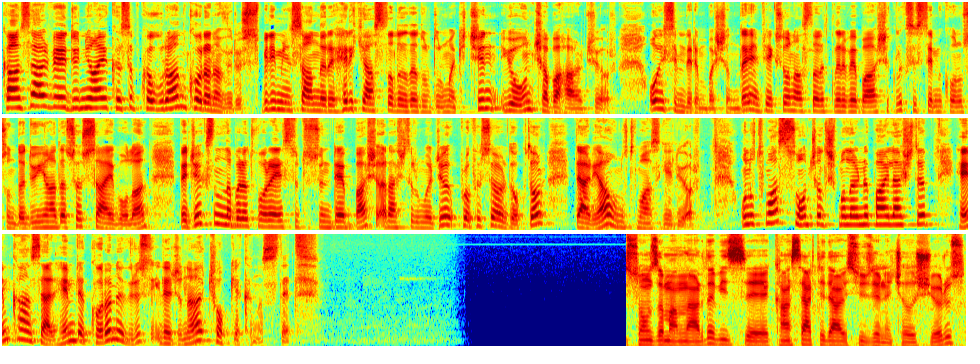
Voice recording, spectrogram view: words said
Kanser ve dünyayı kasıp kavuran koronavirüs. Bilim insanları her iki hastalığı da durdurmak için yoğun çaba harcıyor. O isimlerin başında enfeksiyon hastalıkları ve bağışıklık sistemi konusunda dünyada söz sahibi olan ve Jackson Laboratuvarı Enstitüsü'nde baş araştırmacı Profesör Doktor Derya Unutmaz geliyor. Unutmaz son çalışmalarını paylaştı. Hem kanser hem de koronavirüs ilacına çok yakınız dedi. Son zamanlarda biz e, kanser tedavisi üzerine çalışıyoruz.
